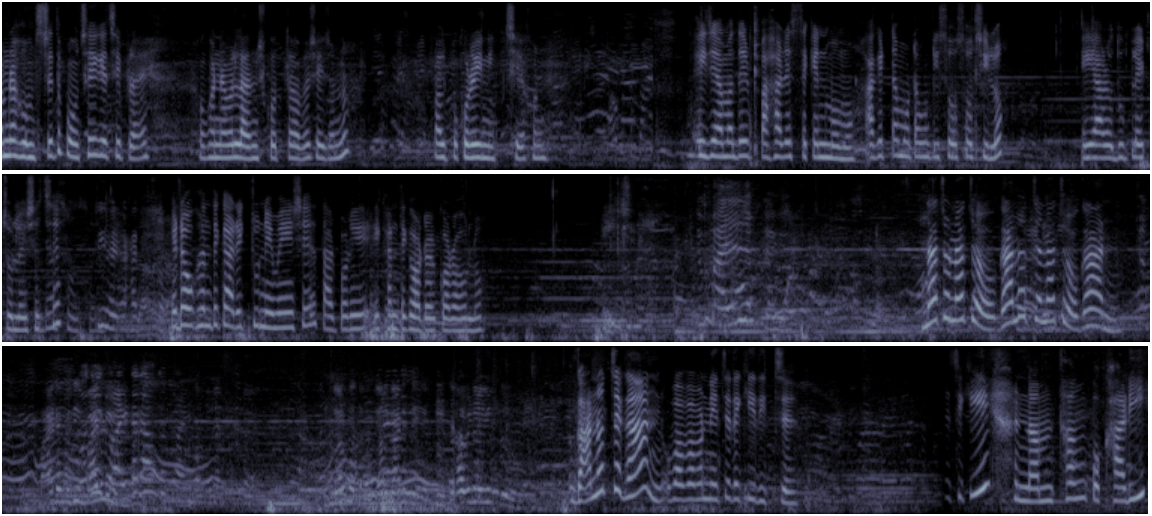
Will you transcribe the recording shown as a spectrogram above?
আমরা হোমস্টেতে পৌঁছেই গেছি প্রায়। ওখানে আবার লাঞ্চ করতে হবে, সেই জন্য অল্প করেই নিচ্ছি এখন। এই যে আমাদের পাহাড়ের সেকেন্ড মোমো, আগেরটা মোটামুটি সোসও ছিল। এই আরও দু প্লেট চলে এসেছে। এটা ওখান থেকে আরেকটু নেমে এসে তারপরে এখান থেকে অর্ডার করা হলো। নাচো নাচো, গান হচ্ছে, নাচো, গান। গান হচ্ছে গান ও বাবা আবার নেচে দেখিয়ে দিচ্ছে কি Namthang Pokhari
